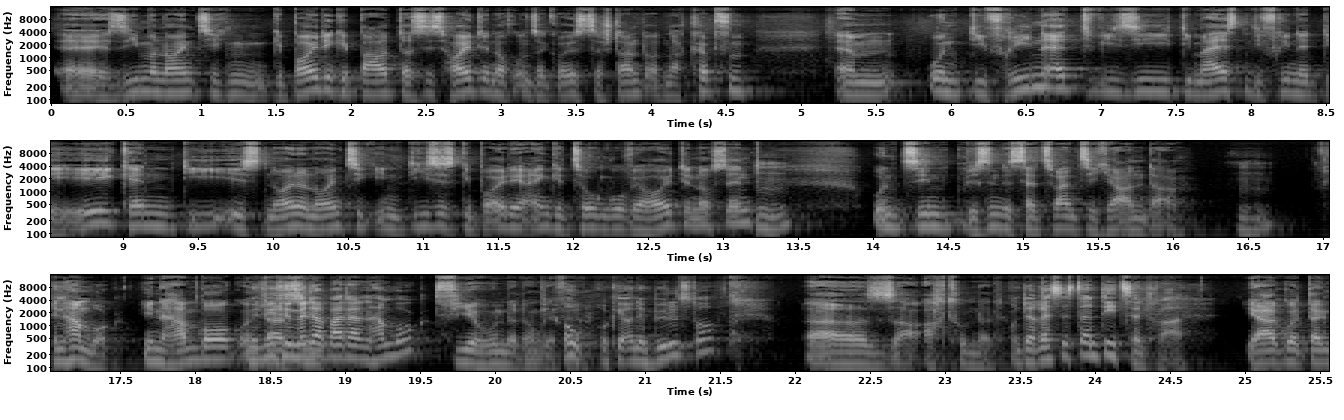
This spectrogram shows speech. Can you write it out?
äh, 97 ein Gebäude gebaut. Das ist heute noch unser größter Standort nach Köpfen. Ähm, und die Freenet, wie Sie die meisten die Freenet.de kennen, die ist 99 in dieses Gebäude eingezogen, wo wir heute noch sind. Mhm und sind, wir sind jetzt seit 20 Jahren da. Mhm. In Hamburg? In Hamburg. Und Mit wie vielen Mitarbeitern in Hamburg? 400 ungefähr. Oh, okay. Und in Büdelsdorf? Äh, so 800. Und der Rest ist dann dezentral? Ja gut, dann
